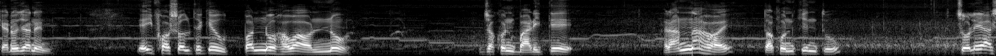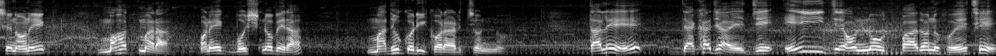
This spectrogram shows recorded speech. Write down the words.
কেন জানেন? এই ফসল থেকে উৎপন্ন হওয়া অন্ন যখন বাড়িতে রান্না হয়, তখন কিন্তু চলে আসেন অনেক মহাত্মারা, অনেক বৈষ্ণবেরা মাধুকরী করার জন্য। তাহলে দেখা যায় যে এই যে অন্ন উৎপাদন হয়েছে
